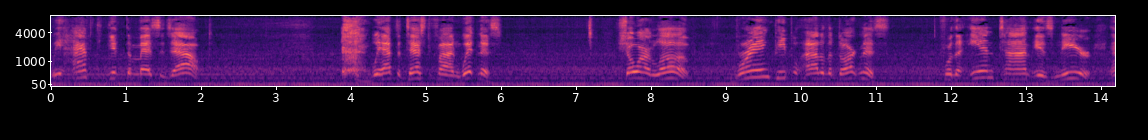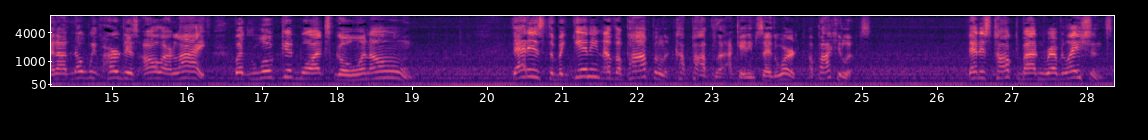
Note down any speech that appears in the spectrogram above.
We have to get the message out. we have to testify and witness. Show our love. Bring people out of the darkness. For the end time is near. And I know we've heard this all our life, but look at what's going on. That is the beginning of apocalypse. I can't even say the word apocalypse. That is talked about in Revelations.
